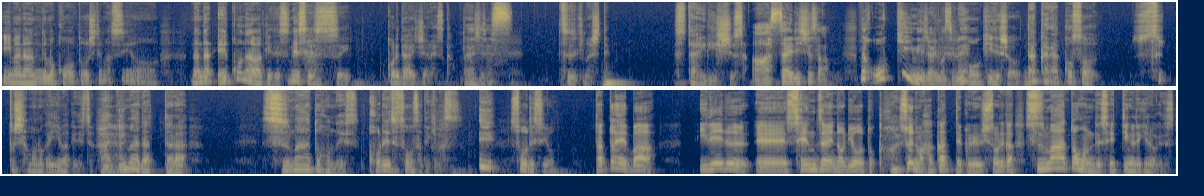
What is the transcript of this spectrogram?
今何でも高騰してますよ。なんだエコなわけですね節水、はい、これ大事じゃないですか。大事です。続きましてスタイリッシュさ。あ、スタイリッシュさ。なんか大きいイメージありますよね。大きいでしょう。だからこそスッとしたものがいいわけですよ。はいはい、今だったらスマートフォンです。これで操作できます。え？そうですよ。例えば入れる、えー、洗剤の量とか、はい、そういうのも測ってくれるしそれがスマートフォンでセッティングできるわけです。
